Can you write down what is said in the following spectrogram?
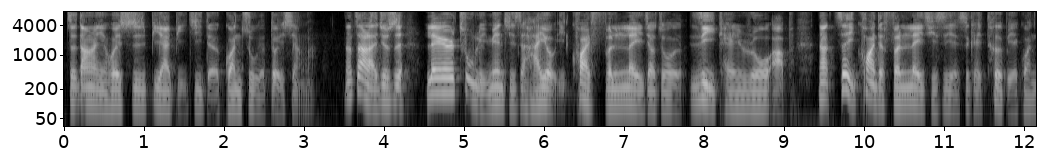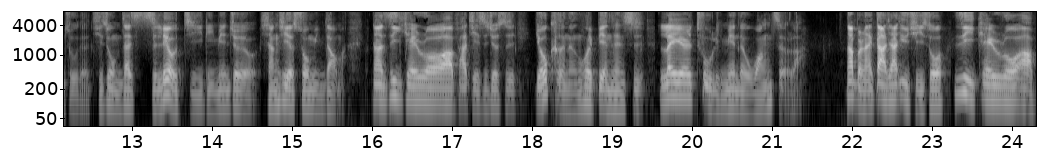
这当然也会是 BI 笔记的关注的对象啊。那再来就是 Layer Two 里面其实还有一块分类叫做 ZK Rollup，那这一块的分类其实也是可以特别关注的。其实我们在十六集里面就有详细的说明到嘛。那 ZK Rollup 它其实就是有可能会变成是 Layer Two 里面的王者啦。那本来大家预期说 ZK Rollup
